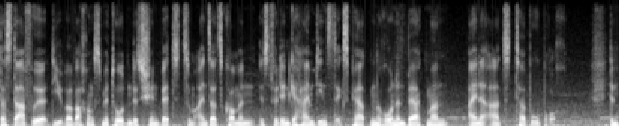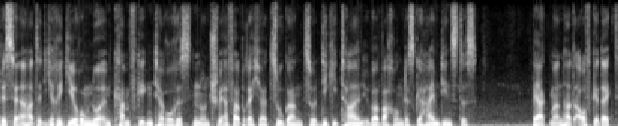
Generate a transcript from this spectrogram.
Dass dafür die Überwachungsmethoden des Shin Bet zum Einsatz kommen, ist für den Geheimdienstexperten Ronen Bergmann eine Art Tabubruch. Denn bisher hatte die Regierung nur im Kampf gegen Terroristen und Schwerverbrecher Zugang zur digitalen Überwachung des Geheimdienstes. Bergmann hat aufgedeckt,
